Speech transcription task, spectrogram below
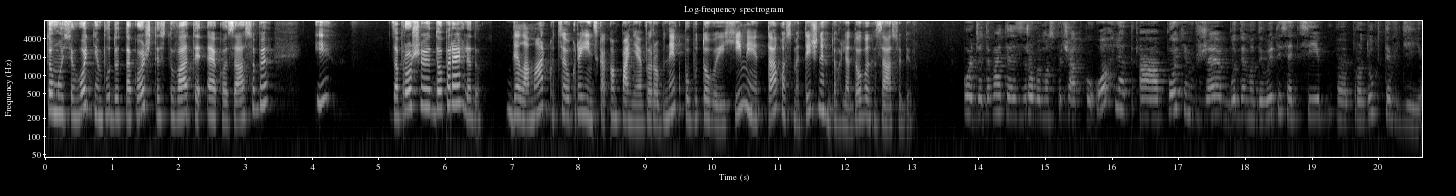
Тому сьогодні буду також тестувати екозасоби і запрошую до перегляду. Деламарк це українська компанія-виробник побутової хімії та косметичних доглядових засобів. Отже, давайте зробимо спочатку огляд, а потім вже будемо дивитися ці е, продукти в дії.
